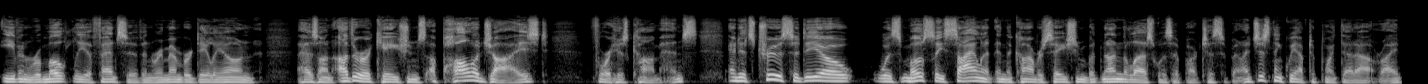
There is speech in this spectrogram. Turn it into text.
even remotely offensive. And remember, De Leon has on other occasions apologized for his comments. And it's true, Cedillo was mostly silent in the conversation, but nonetheless was a participant. I just think we have to point that out, right?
